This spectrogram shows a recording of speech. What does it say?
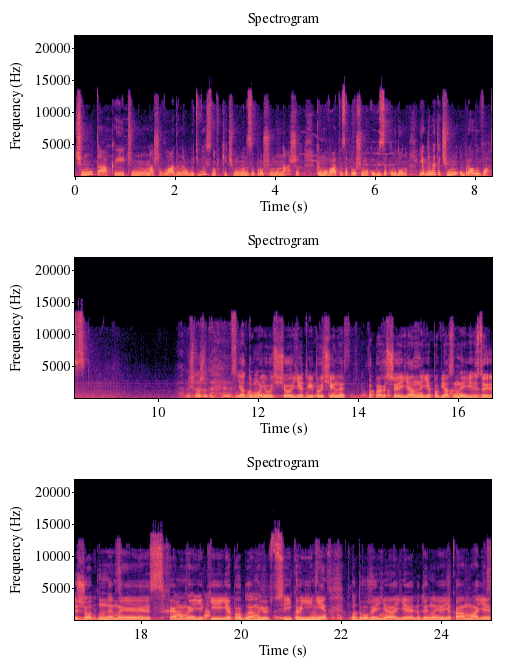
Чому так? І чому наша влада не робить висновки? Чому ми не запрошуємо наших кермувати, запрошуємо когось за кордону? Як думаєте, чому обрали вас? Я dwa думаю, що є дві причини. По-перше, я не є пов'язаний з жодними схемами, які є проблемою в цій країні. По-друге, я є людиною, яка має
